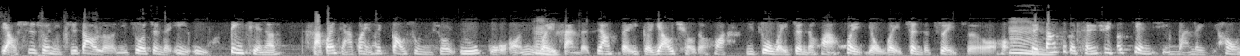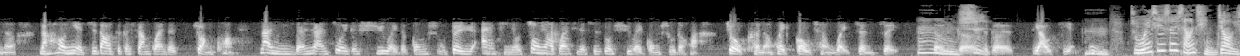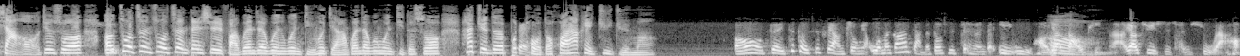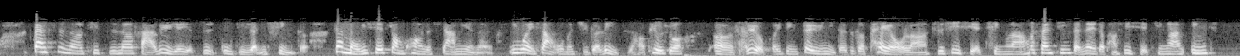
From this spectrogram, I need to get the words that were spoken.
表示说你知道了你作证的义务，并且呢，法官、检察官也会告诉你说，如果你违反了这样子的一个要求的话，嗯、你作伪证的话会有伪证的罪责哦。嗯，所以当这个程序都践行完了以后呢，然后你也知道这个相关的状况，那你仍然做一个虚伪的供述，对于案情有重要关系的是做虚伪供述的话，就可能会构成伪证罪的一个这个。要件，嗯，主文先生想请教一下哦，就是说，呃，作证作证，但是法官在问问题或检察官在问问题的时候，他觉得不妥的话，他可以拒绝吗？哦，对，这个是非常重要。我们刚刚讲的都是证人的义务哈，要到庭啦，哦、要据实陈述啦哈。但是呢，其实呢，法律也也是顾及人性的，在某一些状况的下面呢，因为像我们举个例子哈，譬如说。呃，法律有规定，对于你的这个配偶啦、直系血亲啦，或三亲等内的旁系血亲啊、姻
